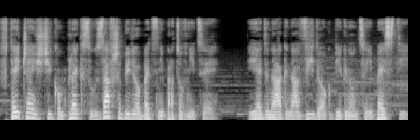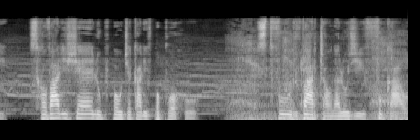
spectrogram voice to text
W tej części kompleksu zawsze byli obecni pracownicy, jednak na widok biegnącej bestii schowali się lub pouciekali w popłochu. Stwór warczał na ludzi i fukał,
